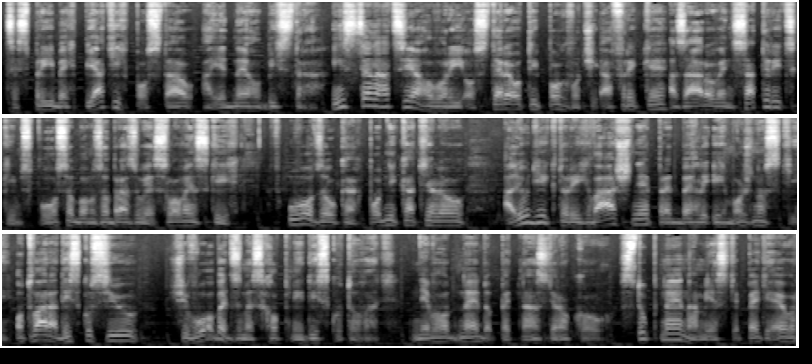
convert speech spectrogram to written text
cez príbeh piatich postav a jedného bystra. Inscenácia hovorí o stereotypoch voči Afrike a zároveň satirickým spôsobom zobrazuje slovenských v úvodzovkách podnikateľov a ľudí, ktorých vášne predbehli ich možnosti. Otvára diskusiu, či vôbec sme schopní diskutovať. Nevhodné do 15 rokov. Vstupné na mieste 5 eur,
